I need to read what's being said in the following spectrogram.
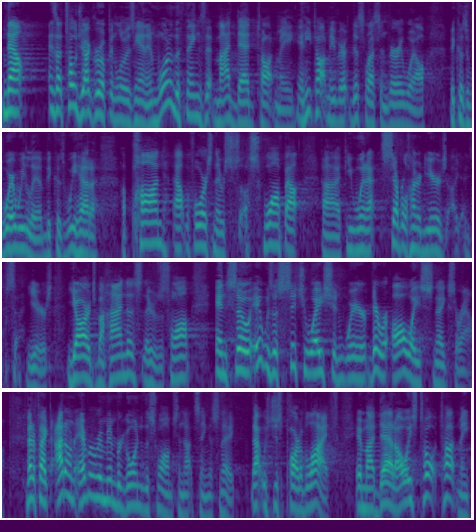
Now, as I told you, I grew up in Louisiana, and one of the things that my dad taught me, and he taught me this lesson very well because of where we live, because we had a, a pond out before us, and there was a swamp out. Uh, if you went out several hundred years, uh, years, yards behind us, there was a swamp, and so it was a situation where there were always snakes around. Matter of fact, I don't ever remember going to the swamps and not seeing a snake. That was just part of life, and my dad always taught, taught me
